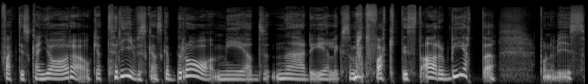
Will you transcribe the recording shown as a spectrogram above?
faktiskt kan göra. Och jag trivs ganska bra med när det är liksom ett faktiskt arbete på något vis.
